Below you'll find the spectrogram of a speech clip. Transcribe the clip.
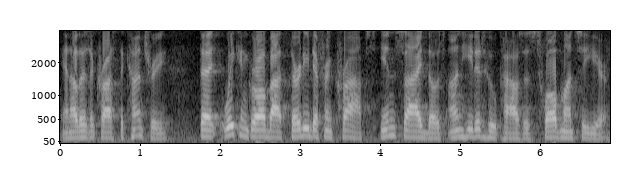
and others across the country that we can grow about 30 different crops inside those unheated hoop houses 12 months a year.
